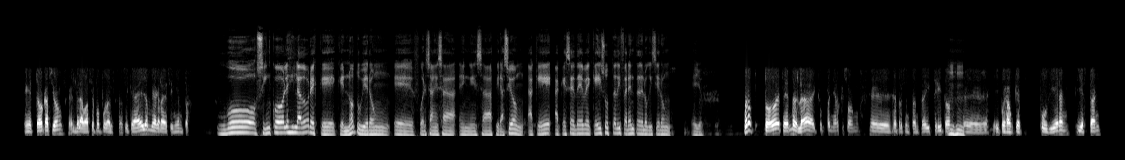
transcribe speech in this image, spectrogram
en esta ocasión el de la base popular. Así que a ellos mi agradecimiento. Hubo cinco legisladores que, que no tuvieron eh, fuerza en esa, en esa aspiración. ¿A qué, ¿A qué se debe? ¿Qué hizo usted diferente de lo que hicieron ellos? Bueno, todo depende, ¿verdad? Hay compañeros que son eh, representantes de distritos eh, y pues aunque pudieran y están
